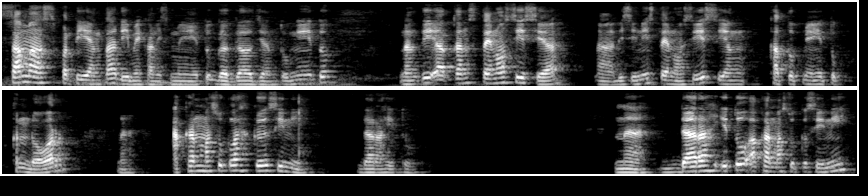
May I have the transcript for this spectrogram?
sama seperti yang tadi mekanismenya itu gagal jantungnya itu nanti akan stenosis ya nah di sini stenosis yang katupnya itu kendor nah akan masuklah ke sini darah itu Nah, darah itu akan masuk ke sini,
